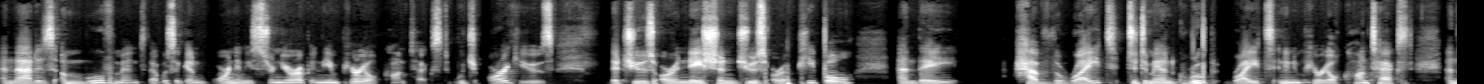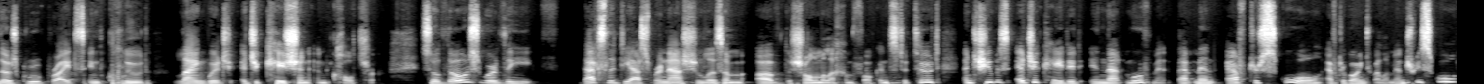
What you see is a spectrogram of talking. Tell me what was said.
And that is a movement that was again born in Eastern Europe in the imperial context, which argues that Jews are a nation, Jews are a people, and they have the right to demand group rights in an imperial context, and those group rights include language, education, and culture. So those were the that's the diaspora nationalism of the Sholem Aleichem Folk Institute, and she was educated in that movement. That meant after school, after going to elementary school,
